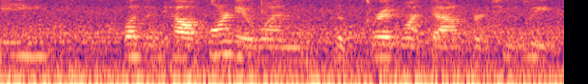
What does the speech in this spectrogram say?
he was in California when the grid went down for two weeks.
